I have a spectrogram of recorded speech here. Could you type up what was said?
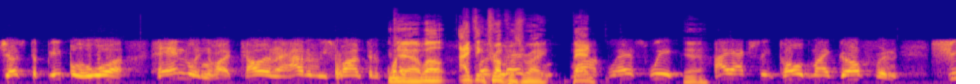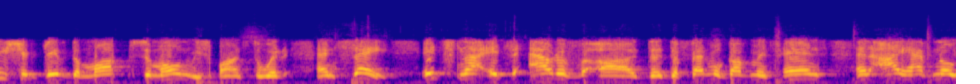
just the people who were handling her, telling her how to respond to the question. Yeah, well, I think But Trump was right. Bad. Mark, last week, Yeah. I actually told my girlfriend she should give the Mark Simone response to it and say it's not. It's out of uh, the the federal government's hands, and I have no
